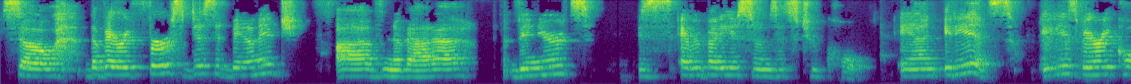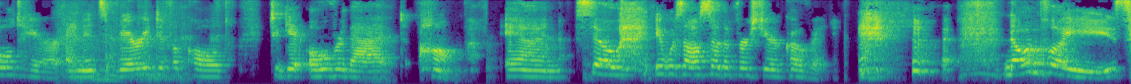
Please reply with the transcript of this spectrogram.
So, the very first disadvantage of Nevada vineyards is everybody assumes it's too cold. And it is. It is very cold here, and it's very difficult to get over that hump. And so it was also the first year of COVID. no employees.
